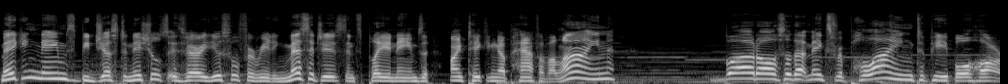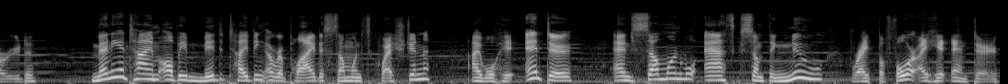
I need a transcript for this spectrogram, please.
Making names be just initials is very useful for reading messages since player names aren't taking up half of a line, but also that makes replying to people hard. Many a time I'll be mid-typing a reply to someone's question, I will hit enter, and someone will ask something new right before I hit enter.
